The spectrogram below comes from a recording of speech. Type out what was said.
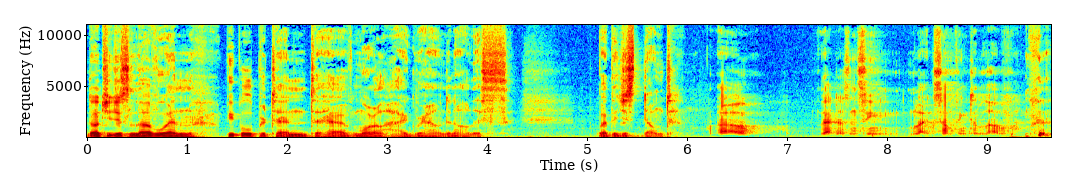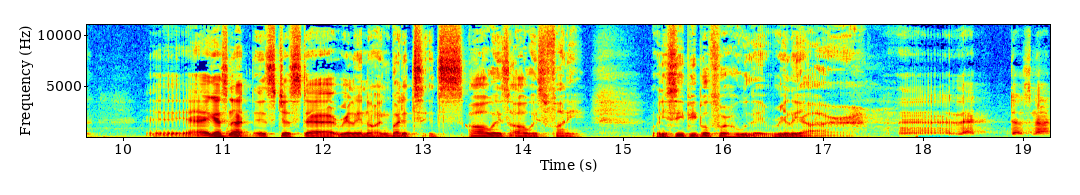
Don't you just love when people pretend to have moral high ground and all this, but they just don't? Oh? That doesn't seem like something to love. I guess not. It's just uh, really annoying, but it's it's always always funny when you see people for who they really are. Uh, that does not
